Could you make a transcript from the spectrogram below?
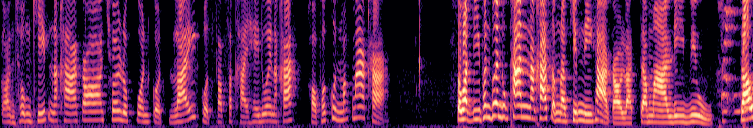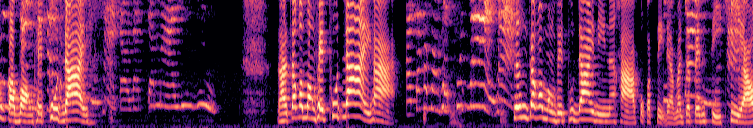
กก่อนชมคลิปนะคะ ก็ช่วยรบกวนกดไลค์กด Subscribe ให้ด้วยนะคะ ขอบพระคุณมาก ๆ ค่ะ สวัสดีเพื่อน ๆ ทุกท่านนะคะสำหรับคลิปนี้ค่ะเกาลัดจะมารีวิว เจ้ากระบองเพชรพูดได้ค่ะเราจะมารีวิวนะเจ้ากระบองเพชรพูดได้ค่ะ ซึ่งเจ้ากระบองเพชรพูดได้นี้นะคะ ปกติเนี่ยมันจะเป็นสีเขียว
